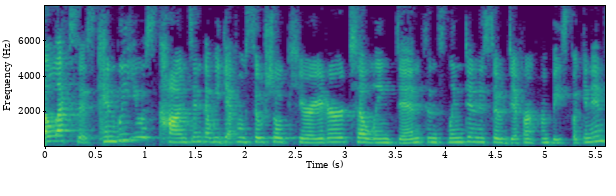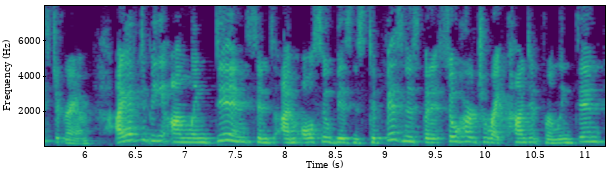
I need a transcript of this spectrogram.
Alexis, can we use content that we get from Social Curator to LinkedIn since LinkedIn is so different from Facebook and Instagram? I have to be on LinkedIn since I'm also business to business, but it's so hard to write content for LinkedIn.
